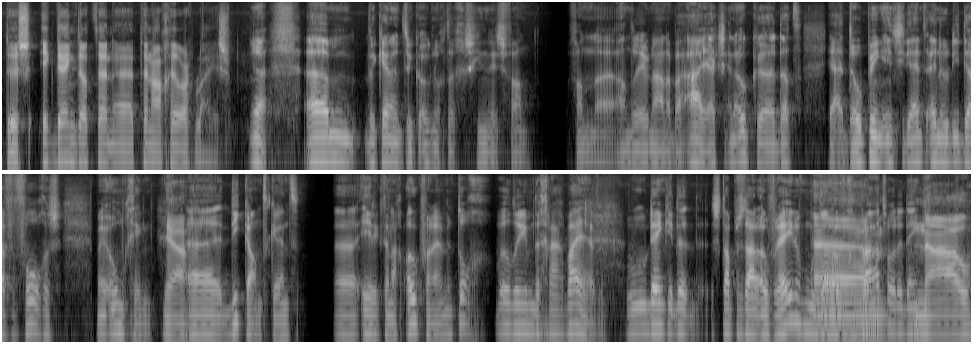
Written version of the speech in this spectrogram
Dus ik denk dat Ten, Ten Hag heel erg blij is. Ja, um, we kennen natuurlijk ook nog de geschiedenis van, van uh, André Onana bij Ajax. En ook dat ja, dopingincident en hoe die daar vervolgens mee omging. Ja. die kant kent Erik ten Hag ook van hem. En toch wilde hij hem er graag bij hebben. Hoe denk je, de, stappen ze daar overheen of moet daarover gepraat ehm, worden, denk Nou,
